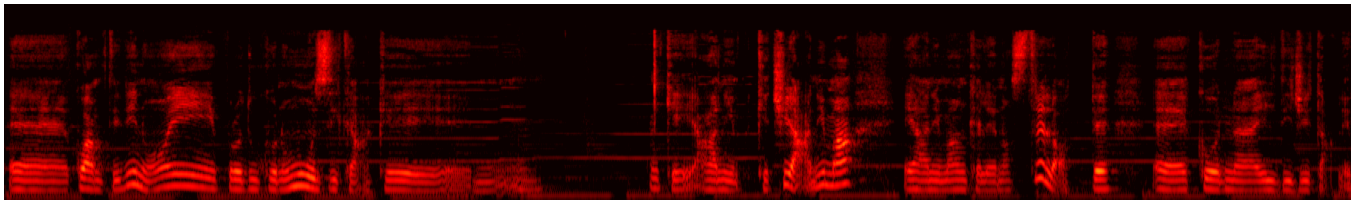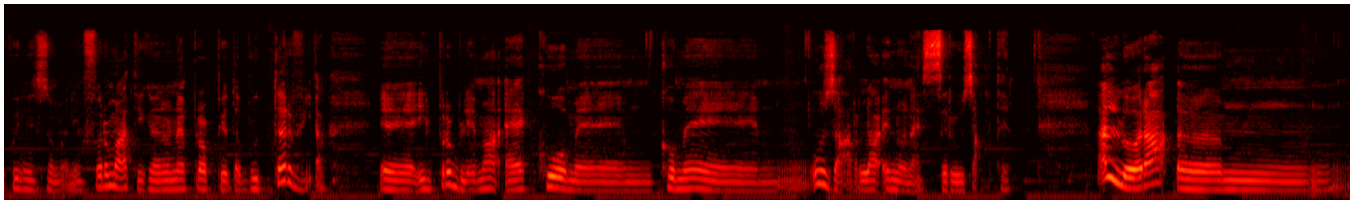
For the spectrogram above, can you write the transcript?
Eh, quanti di noi producono musica che... Mh, che, anim- che, ci anima e anima anche le nostre lotte eh, con il digitale. Quindi insomma l'informatica non è proprio da buttare via, eh, il problema è come, come, mm, usarla e non essere usate. Allora, um,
